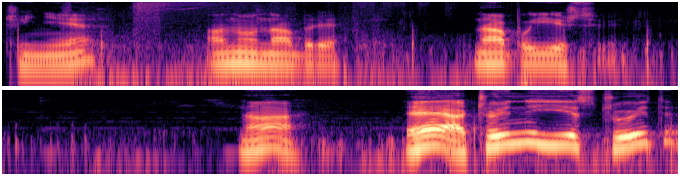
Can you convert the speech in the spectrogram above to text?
Чи ні? А ну, набери. На, поїж собі. На. Е, а чого не їсть, чуєте?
